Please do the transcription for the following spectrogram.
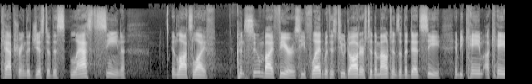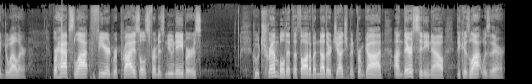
capturing the gist of this last scene in Lot's life. Consumed by fears, he fled with his two daughters to the mountains of the Dead Sea and became a cave dweller. Perhaps Lot feared reprisals from his new neighbors who trembled at the thought of another judgment from God on their city now because Lot was there.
